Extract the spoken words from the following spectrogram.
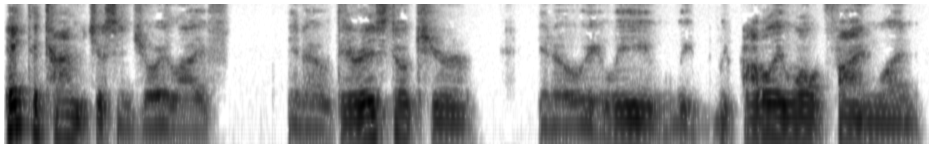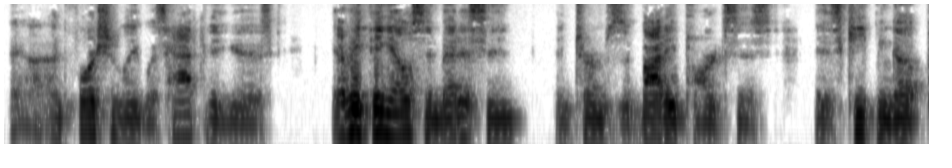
Take the time to just enjoy life. You know, there is no cure. You know, we, we, we, probably won't find one. Uh, unfortunately, what's happening is everything else in medicine in terms of body parts is, is keeping up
